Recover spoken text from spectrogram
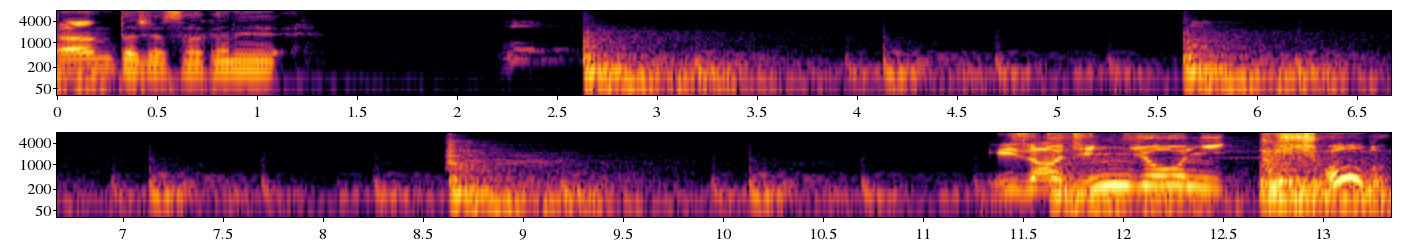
あんたじゃ咲かねえ。いざ尋常に勝負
